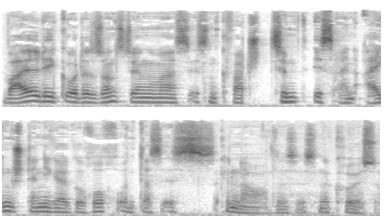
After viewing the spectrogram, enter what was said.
waldig oder sonst irgendwas, ist ein Quatsch. Zimt ist ein eigenständiger Geruch und das ist, genau, das ist eine Größe.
